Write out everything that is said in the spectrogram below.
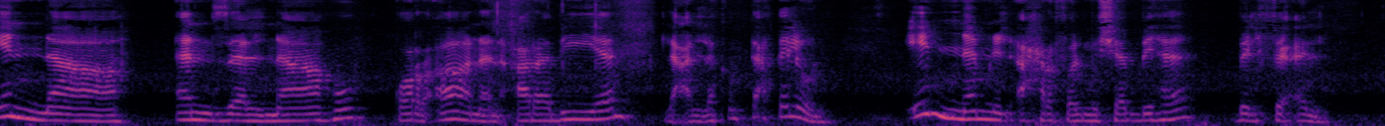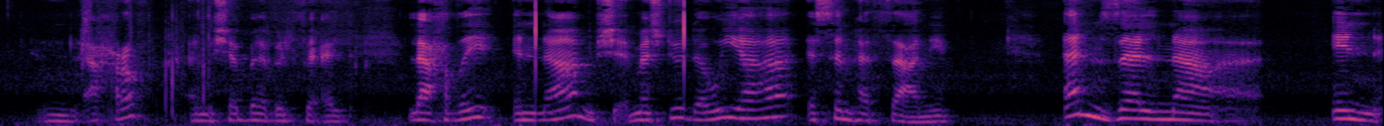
إنا أنزلناه قرآنا عربيا لعلكم تعقلون. إن من الأحرف المشبهة بالفعل. من الأحرف المشبهة بالفعل. لاحظي إن مشدودة وياها اسمها الثاني. أنزلنا إن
